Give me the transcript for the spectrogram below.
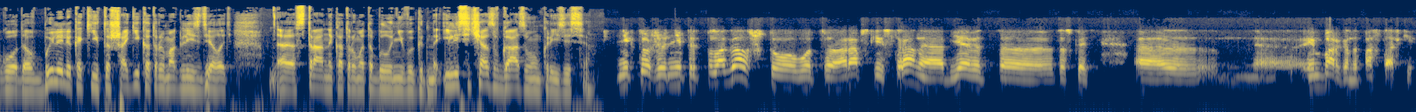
года были ли какие-то шаги, которые могли сделать э, страны, которым это было невыгодно? Или сейчас в газовом кризисе? Никто же не предполагал, что вот арабские страны объявят, э, так сказать, эмбарго на поставки.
